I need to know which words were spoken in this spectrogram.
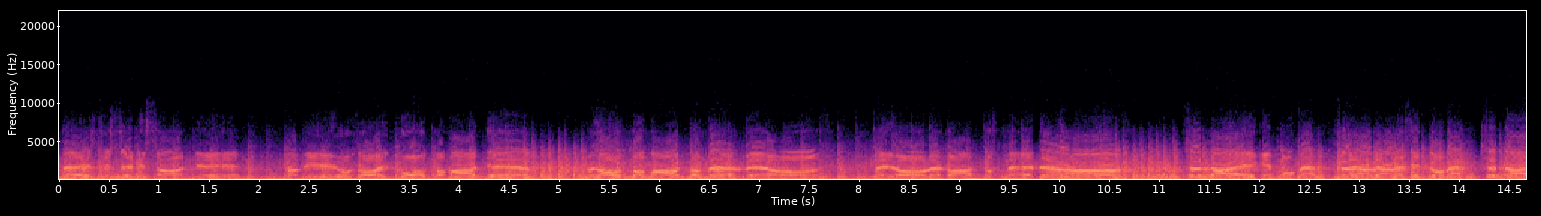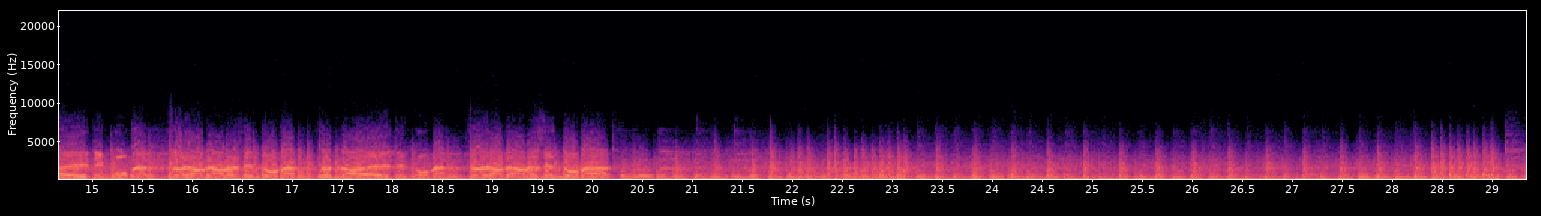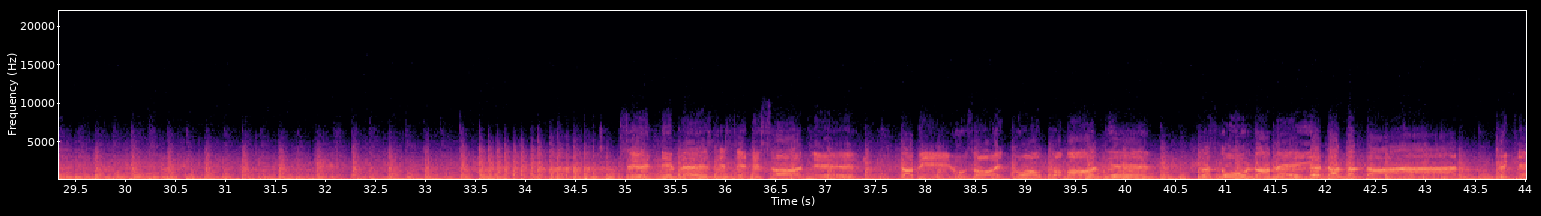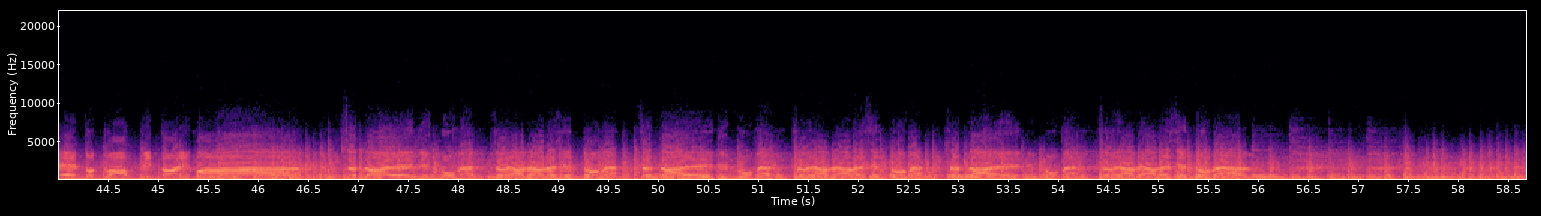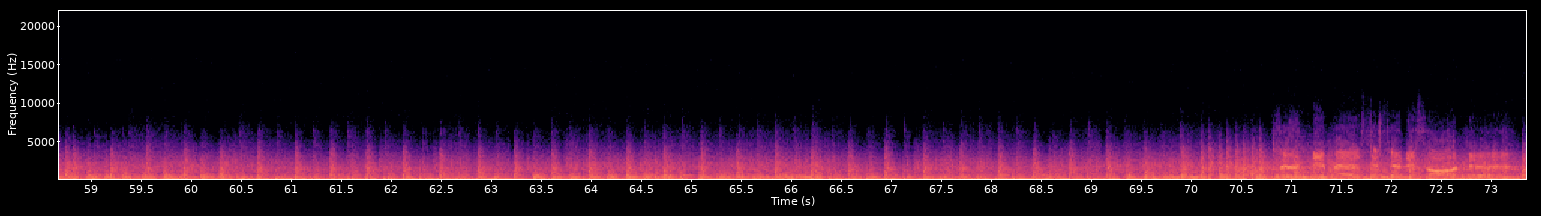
ihmeississäni saanne. Mä viihus oit kohottamaan tien, kun auttamatta merveas. Ei ole kattos meteas. Sitä ei kippume, se ei vielä sit tume, sitä ei tippume. Sünnimees, kes sünni saati, ta viiusaid kui automaati. las kuulda meie ta-ta-taan, kõik neetud kapitalimaa. sõda ei tiku me, sõja peale situme, sõda ei tiku me, sõja peale situme, es ist der Desordnung.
